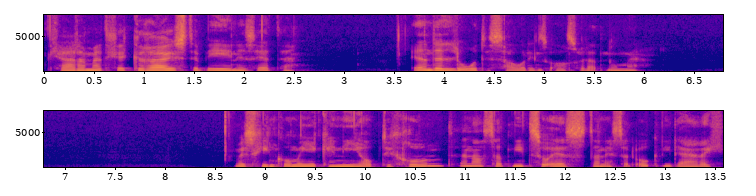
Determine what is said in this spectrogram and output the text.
Ga dan met gekruiste benen zitten. In de lotushouding, zoals we dat noemen. Misschien komen je knieën op de grond en als dat niet zo is, dan is dat ook niet erg.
